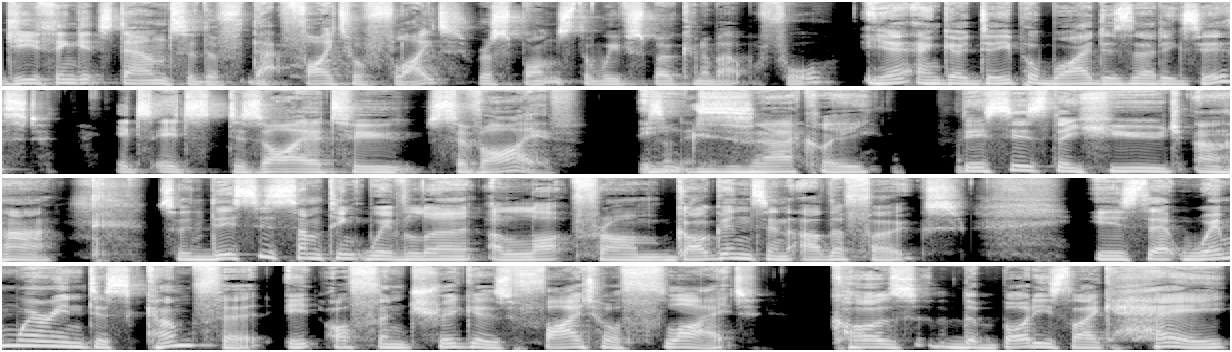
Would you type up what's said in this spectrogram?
Do you think it's down to the, that fight or flight response that we've spoken about before? Yeah, and go deeper. Why does that exist? It's it's desire to survive, isn't exactly. it? Exactly. This is the huge aha. Uh-huh. So this is something we've learned a lot from Goggins and other folks is that when we're in discomfort, it often triggers fight or flight because the body's like, hey,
